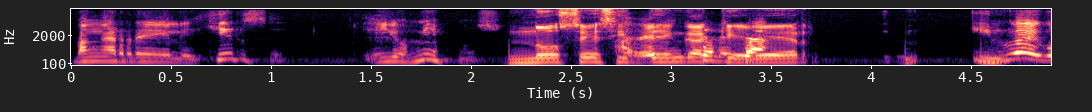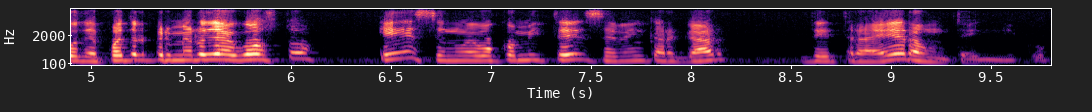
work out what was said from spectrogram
van a reelegirse ellos mismos. No sé si tenga que ver y luego, después del primero de agosto, ese nuevo comité se va a encargar de traer a un técnico.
